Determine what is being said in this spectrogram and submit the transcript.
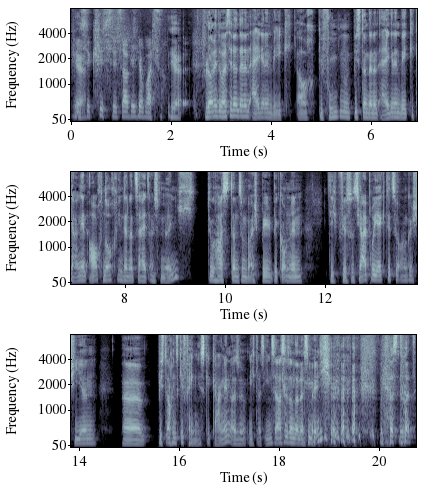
Füße ja. küsse, sage ich einmal so. Ja. Florian, du hast ja dann deinen eigenen Weg auch gefunden und bist dann deinen eigenen Weg gegangen, auch noch in deiner Zeit als Mönch. Du hast dann zum Beispiel begonnen, dich für Sozialprojekte zu engagieren, äh, bist auch ins Gefängnis gegangen, also nicht als Insasse, sondern als Mönch und hast dort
